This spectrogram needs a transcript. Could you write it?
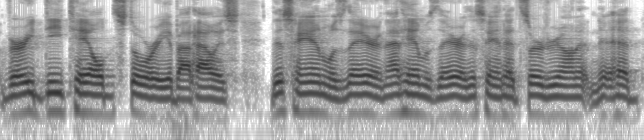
a very detailed story about how his this hand was there and that hand was there, and this hand had surgery on it, and it had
